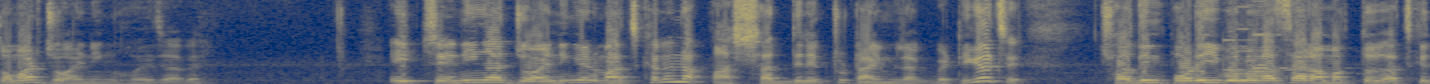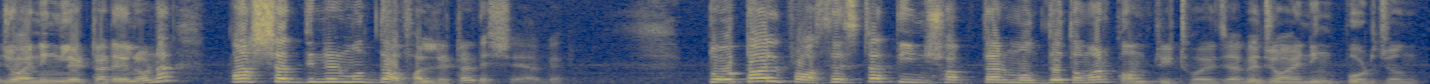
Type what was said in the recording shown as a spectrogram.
তোমার জয়নিং হয়ে যাবে। এই ট্রেনিং আর জয়নিংয়ের মাঝখানে না পাঁচ সাত দিন একটু টাইম লাগবে, ঠিক আছে? ছদিন পরেই বলো না, স্যার, আমার তো আজকে জয়নিং লেটার এলো না। পাঁচ সাত দিনের মধ্যে অফার লেটার এসে যাবে। টোটাল প্রসেসটা তিন সপ্তাহের মধ্যে তোমার কমপ্লিট হয়ে যাবে জয়নিং পর্যন্ত।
